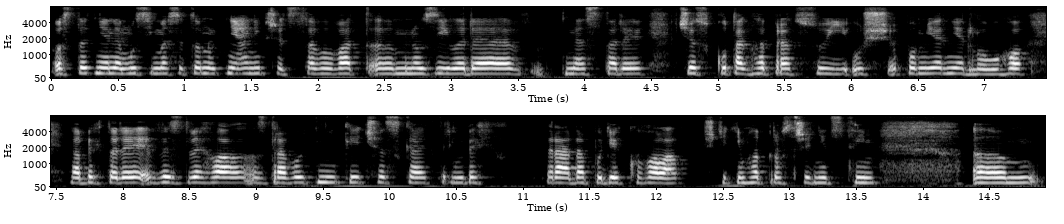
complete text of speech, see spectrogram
Ostatně nemusíme si to nutně ani představovat. Uh, mnozí lidé dnes tady v Česku takhle pracují už poměrně dlouho. Já bych tady vyzdvihla zdravotníky české, kterým bych ráda poděkovala ještě tímhle prostřednictvím. Um,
